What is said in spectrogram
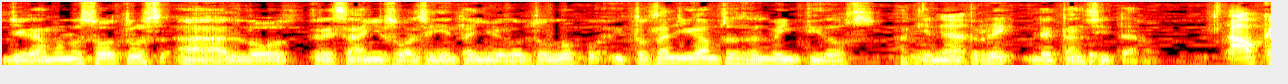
llegamos nosotros, a los tres años o al siguiente año llegó otro grupo, y total llegamos a ser 22 aquí en Monterrey de Tancítaro. Ah, ok,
